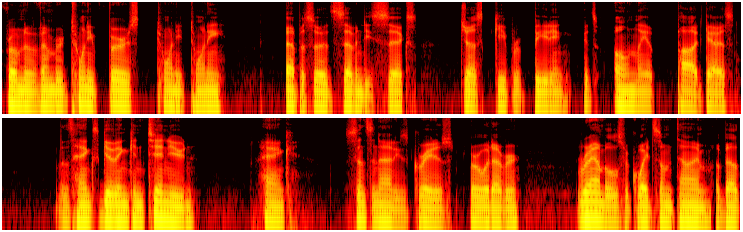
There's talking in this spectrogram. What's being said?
from November 21st, 2020, episode 76. Just keep repeating, it's only a podcast. As Thanksgiving continued, Hank, Cincinnati's greatest, or whatever, rambles for quite some time about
